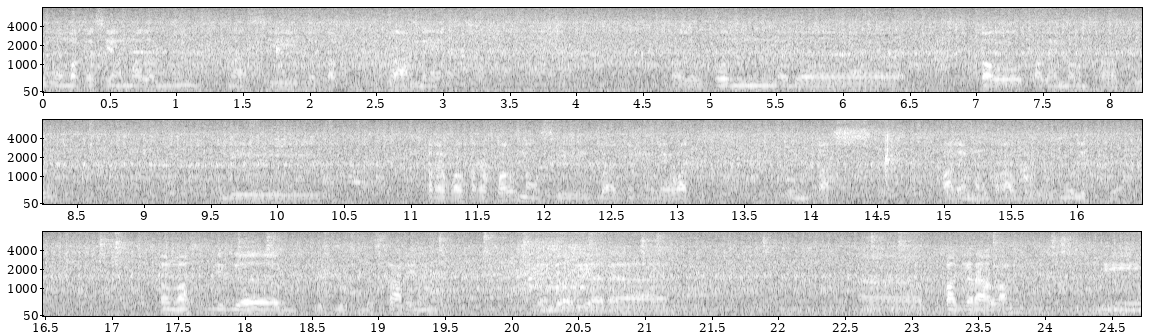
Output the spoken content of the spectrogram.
rumah makan siang malam ini masih tetap ramai ya. Walaupun ada tol Palembang Prabu, jadi travel-travel masih banyak yang lewat lintas Palembang Prabu mulih ya. Termasuk juga bus-bus besar ini yang dari arah eh, Pagar Alam di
